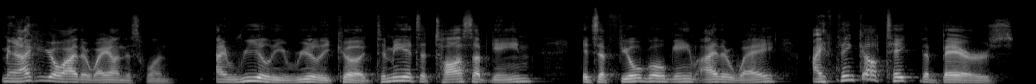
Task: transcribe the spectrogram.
Man, I could go either way on this one. I really, really could. To me, it's a toss up game. It's a field goal game either way. I think I'll take the Bears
